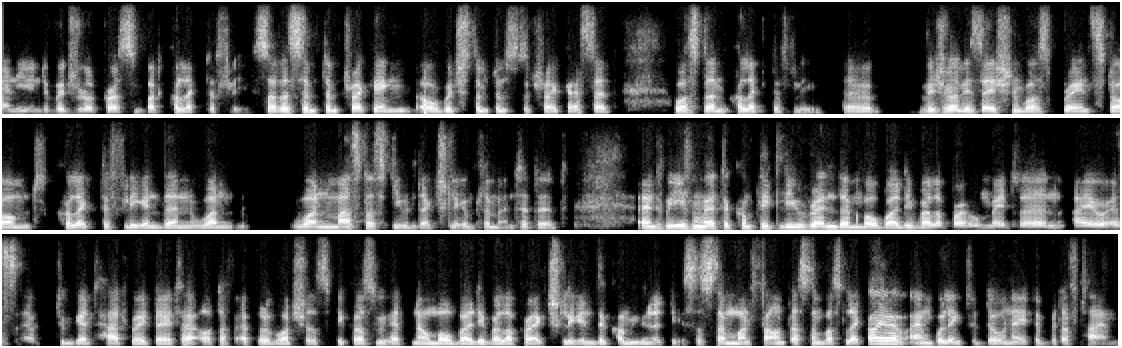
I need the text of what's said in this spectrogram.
any individual person, but collectively. So the symptom tracking or which symptoms to track, I said, was done collectively. The visualization was brainstormed collectively and then one one master student actually implemented it. And we even had a completely random mobile developer who made an iOS app to get heart rate data out of Apple Watches because we had no mobile developer actually in the community. So someone found us and was like, oh yeah, I'm willing to donate a bit of time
